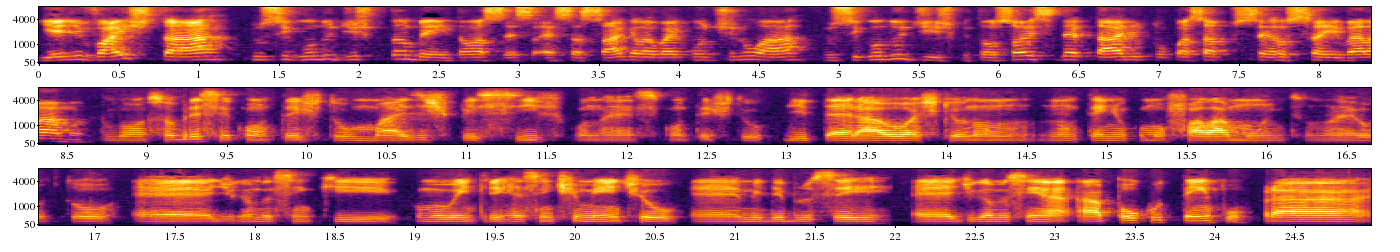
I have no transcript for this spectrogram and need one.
E ele vai estar no segundo disco também. Então, essa, essa saga ela vai continuar no segundo disco. Então, só esse detalhe para passar para o Celso aí. Vai lá, mano. Bom, sobre esse contexto mais específico, né? Esse contexto literal geral, acho que eu não, não tenho como falar muito, né? Eu tô, é, digamos assim, que como eu entrei recentemente, eu é, me debrucei, é, digamos assim, há, há pouco tempo para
